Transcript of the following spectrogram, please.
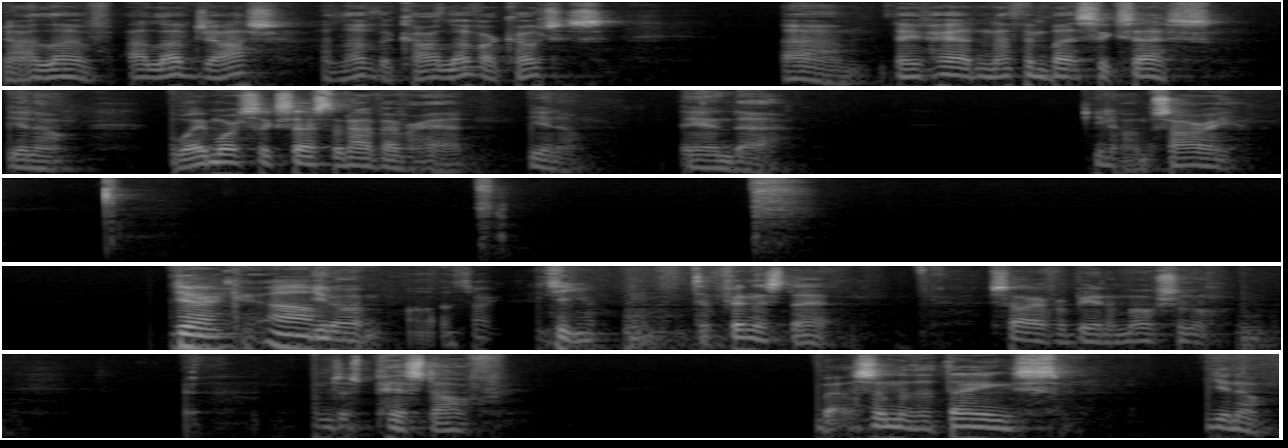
you know, I love, I love Josh. I love the car. I love our coaches. Um, they've had nothing but success. You know, way more success than I've ever had. You know, and uh, you know, I'm sorry. Derek, um, You know, oh, sorry, continue. to finish that, sorry for being emotional. I'm just pissed off about some of the things, you know,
